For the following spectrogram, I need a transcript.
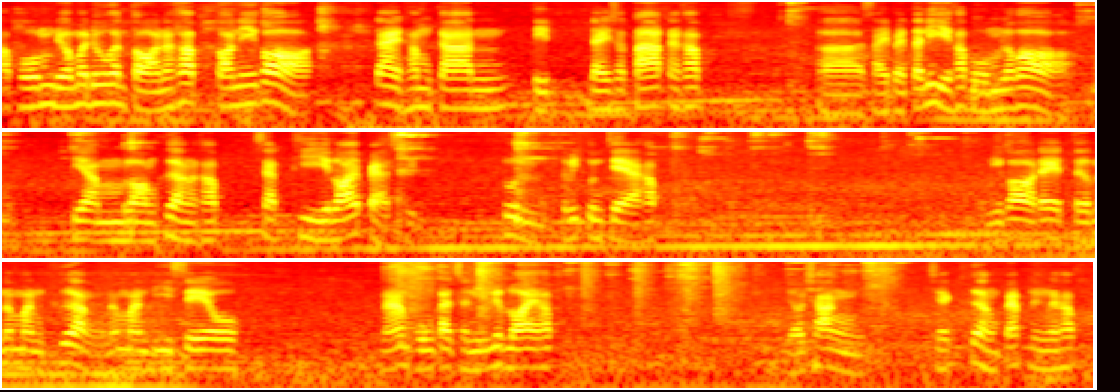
ครับผมเดี๋ยวมาดูกันต่อนะครับ ตอนนี้ก็ได้ทำการติดไดสตาร์ทนะครับใส่แบตเตอรี่ครับผมแล้วก็เตรียมลองเครื่องนะครับ ZT 180 รุ่นสวิตช์กุญแจครับอันนี้ก็ได้เติมน้ำมันเครื่องน้ำมันดีเซล น้ำผงกันสนิมเรียบร้อยครับ เดี๋ยวช่างเช็คเครื่องแป๊บหนึ่งนะครับ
